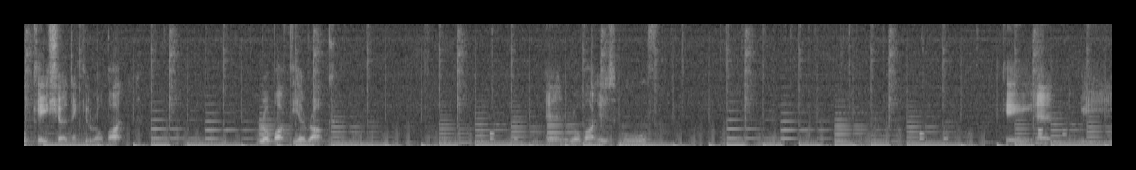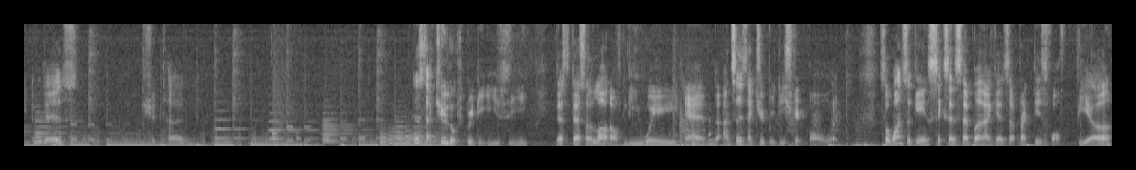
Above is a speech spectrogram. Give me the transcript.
okay sure thank you robot. Robot fear rock. And robot is move. Okay and we do this. Should turn. This actually looks pretty easy. There's there's a lot of leeway and the answer is actually pretty straightforward so once again 6 and 7 I guess a practice for fear.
